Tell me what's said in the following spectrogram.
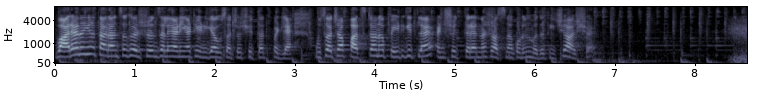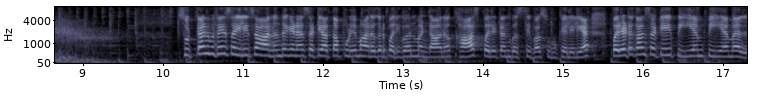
वाऱ्यानं या तारांचं घर्षण झालंय आणि या ठिणग्या उसाच्या शेतात पडल्या उसाच्या पाचटानं पेट घेतलाय आणि शेतकऱ्यांना शासनाकडून मदतीची आशा आहे. सुट्ट्यांमध्ये सहलीचा आनंद घेण्यासाठी आता पुणे महानगर परिवहन मंडळानं खास पर्यटन बस सेवा सुरू केलेली आहे. पर्यटकांसाठी P M P M L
